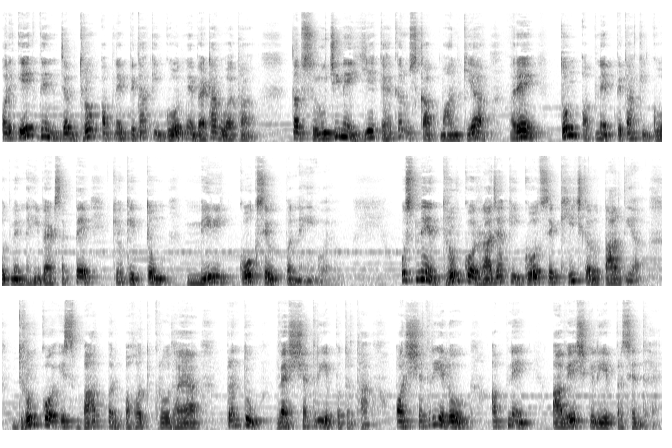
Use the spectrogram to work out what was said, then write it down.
और एक दिन जब ध्रुव अपने पिता की गोद में बैठा हुआ था तब सुरुचि ने यह कहकर उसका अपमान किया, अरे, तुम अपने पिता की गोद में नहीं बैठ सकते, क्योंकि तुम मेरी कोख से उत्पन्न नहीं हुए हो। उसने ध्रुव को राजा की गोद से खींचकर उतार दिया। ध्रुव को इस बात पर बहुत क्रोध आया, परंतु वह क्षत्रिय पुत्र था और क्षत्रिय लोग अपने आवेश के लिए प्रसिद्ध है।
